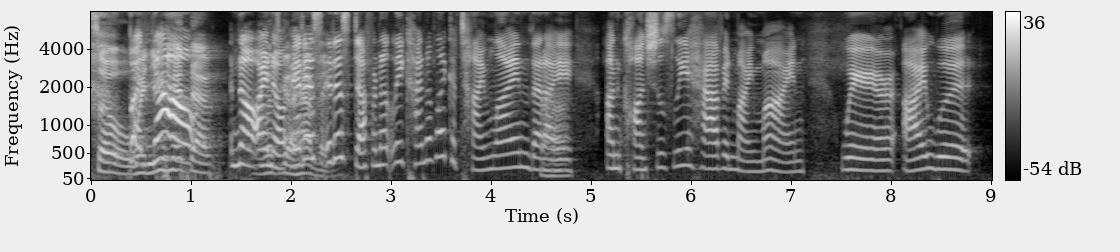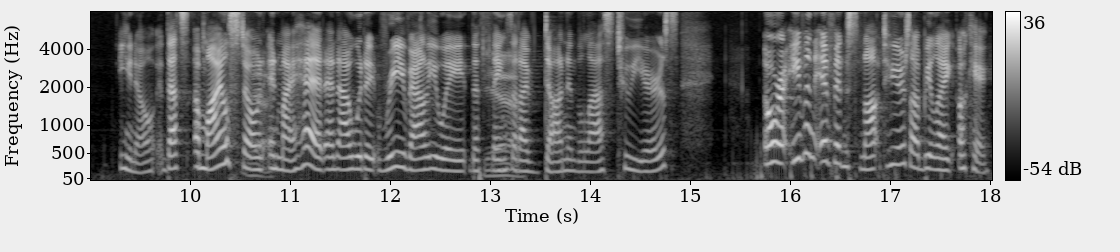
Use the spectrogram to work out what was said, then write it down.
so but when now, you hit that, no, I know gonna it is it is definitely kind of like a timeline that Uh-huh. I unconsciously have in my mind, where I would, you know, that's a milestone Yeah. in my head, and I would reevaluate the things Yeah. that I've done in the last two years, or even if it's not two years, I'll be like, okay.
